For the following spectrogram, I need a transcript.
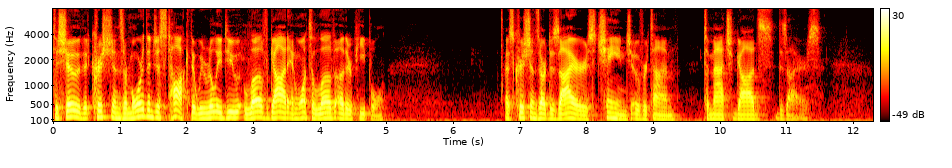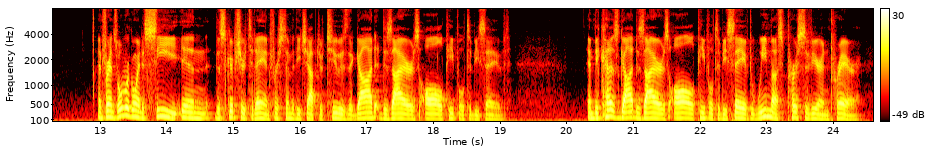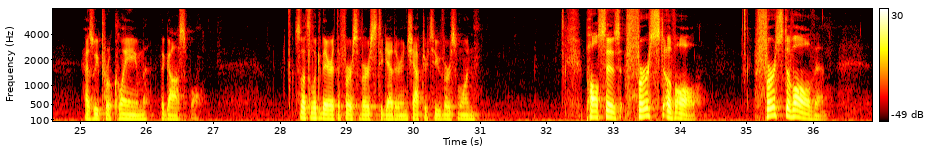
To show that Christians are more than just talk, that we really do love God and want to love other people. As Christians, our desires change over time to match God's desires. And friends, what we're going to see in the scripture today in 1 Timothy chapter 2 is that God desires all people to be saved. And because God desires all people to be saved, we must persevere in prayer as we proclaim the gospel. So let's look there at the first verse together in chapter 2, verse 1. Paul says, First of all, first of all, then,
